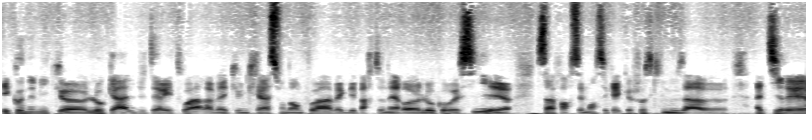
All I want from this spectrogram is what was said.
économique locale du territoire, avec une création d'emplois, avec des partenaires locaux aussi. Et ça, forcément, c'est quelque chose qui nous a attiré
